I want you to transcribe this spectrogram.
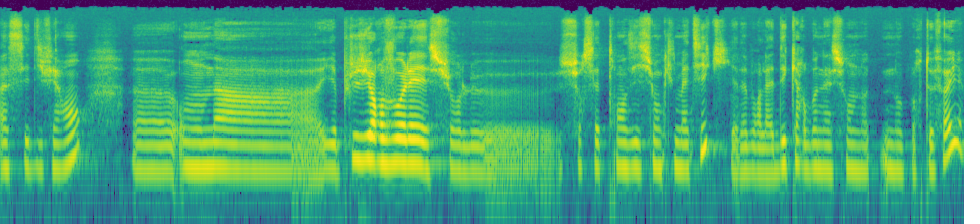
assez différents. Euh, on a, il y a plusieurs volets sur, le, sur cette transition climatique. Il y a d'abord la décarbonation de nos portefeuilles,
